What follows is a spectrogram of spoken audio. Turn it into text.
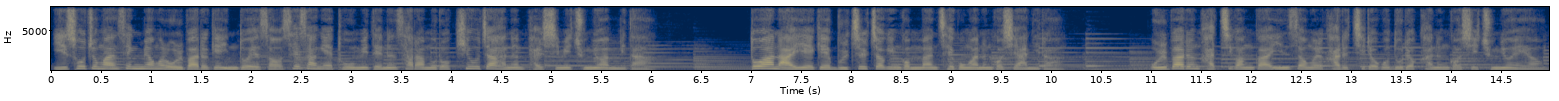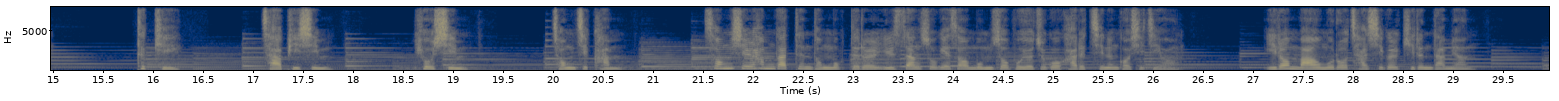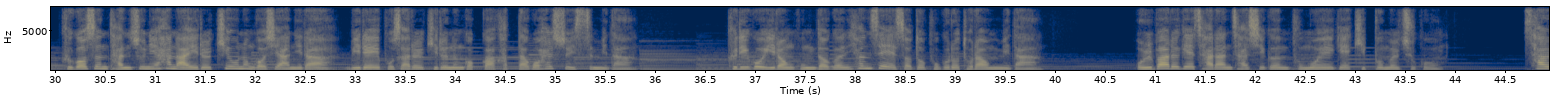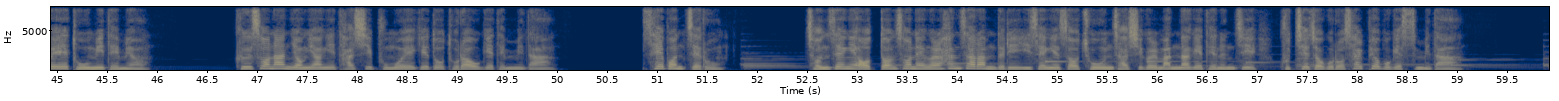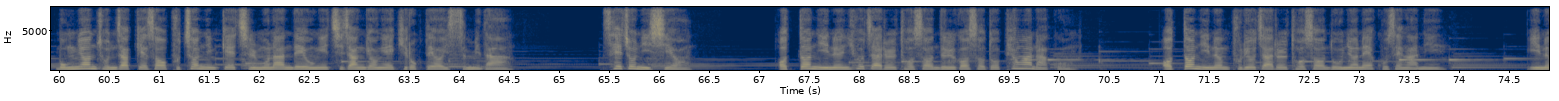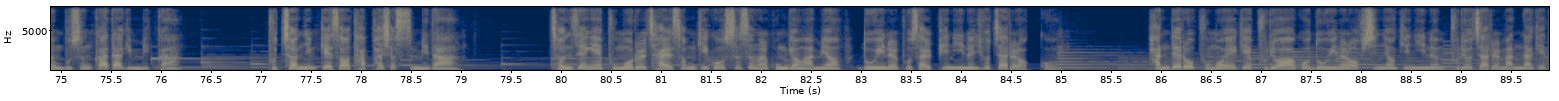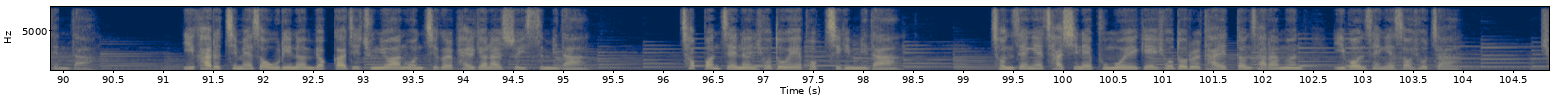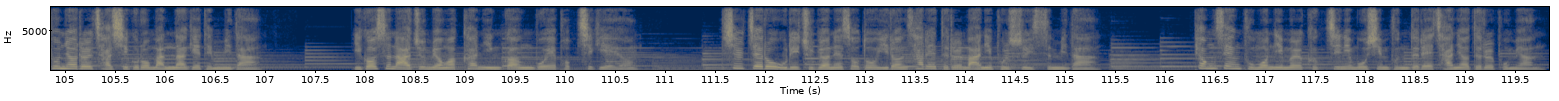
이 소중한 생명을 올바르게 인도해서 세상에 도움이 되는 사람으로 키우자 하는 발심이 중요합니다. 또한 아이에게 물질적인 것만 제공하는 것이 아니라 올바른 가치관과 인성을 가르치려고 노력하는 것이 중요해요. 특히 자비심, 효심, 정직함, 성실함 같은 덕목들을 일상 속에서 몸소 보여주고 가르치는 것이지요. 이런 마음으로 자식을 기른다면 그것은 단순히 한 아이를 키우는 것이 아니라 미래의 보살을 기르는 것과 같다고 할 수 있습니다. 그리고 이런 공덕은 현세에서도 복으로 돌아옵니다. 올바르게 자란 자식은 부모에게 기쁨을 주고 사회에 도움이 되며 그 선한 영향이 다시 부모에게도 돌아오게 됩니다. 세 번째로 전생에 어떤 선행을 한 사람들이 이 생에서 좋은 자식을 만나게 되는지 구체적으로 살펴보겠습니다. 목련 존자께서 부처님께 질문한 내용이 지장경에 기록되어 있습니다. 세존이시여. 어떤 이는 효자를 둬서 늙어서도 평안하고, 어떤 이는 불효자를 둬서 노년에 고생하니, 이는 무슨 까닭입니까? 부처님께서 답하셨습니다. 전생의 부모를 잘 섬기고 스승을 공경하며 노인을 보살핀 이는 효자를 얻고, 반대로 부모에게 불효하고 노인을 업신여긴 이는 불효자를 만나게 된다. 이 가르침에서 우리는 몇 가지 중요한 원칙을 발견할 수 있습니다. 첫 번째는 효도의 법칙입니다. 전생에 자신의 부모에게 효도를 다했던 사람은 이번 생에서 효자, 효녀를 자식으로 만나게 됩니다. 이것은 아주 명확한 인과응보의 법칙이에요. 실제로 우리 주변에서도 이런 사례들을 많이 볼 수 있습니다. 평생 부모님을 극진히 모신 분들의 자녀들을 보면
